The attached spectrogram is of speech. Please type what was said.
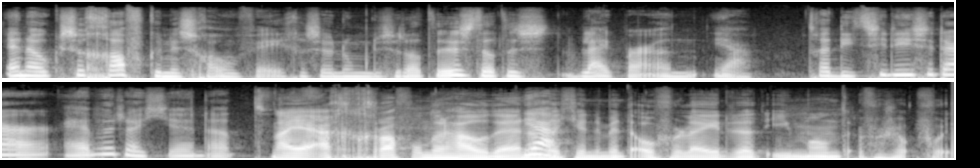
En ook zijn graf kunnen schoonvegen, zo noemden ze dat dus. Dat is blijkbaar een ja, traditie die ze daar hebben. Dat je dat... Nou ja, eigenlijk graf onderhouden. Hè? Ja. Dat je bent overleden, dat iemand voor, voor,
